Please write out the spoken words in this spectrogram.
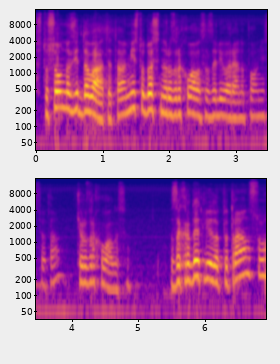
Стосовно віддавати, та? місто досі не розрахувалося за Львів арену повністю, та? чи розрахувалося? За кредит е,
